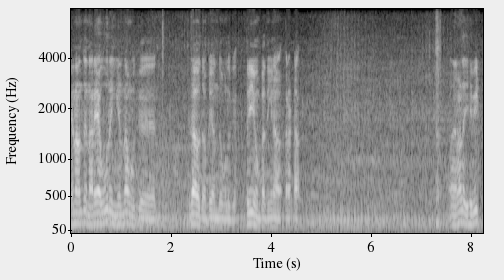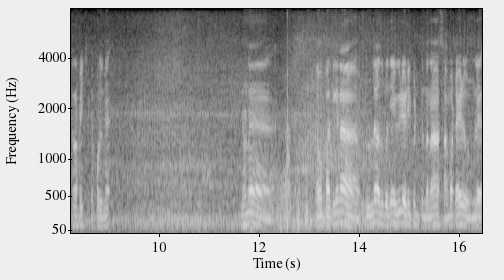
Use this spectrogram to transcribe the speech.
ஏன்னா வந்து நிறையா ஊர் இங்கே இருந்தால் உங்களுக்கு இதாகுது அப்படியே வந்து உங்களுக்கு பிரியும் பார்த்தீங்கன்னா கரெக்டாக அதனால் ஹெவி டிராஃபிக் எப்பொழுதுமே. இன்னொன்று நம்ம பார்த்தீங்கன்னா ஃபுல்லாக வந்து பார்த்தீங்கன்னா வீடியோ எடிட் பண்ணிட்டு இருந்தேன்னா செம்ம டயர்டு உண்மையிலே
